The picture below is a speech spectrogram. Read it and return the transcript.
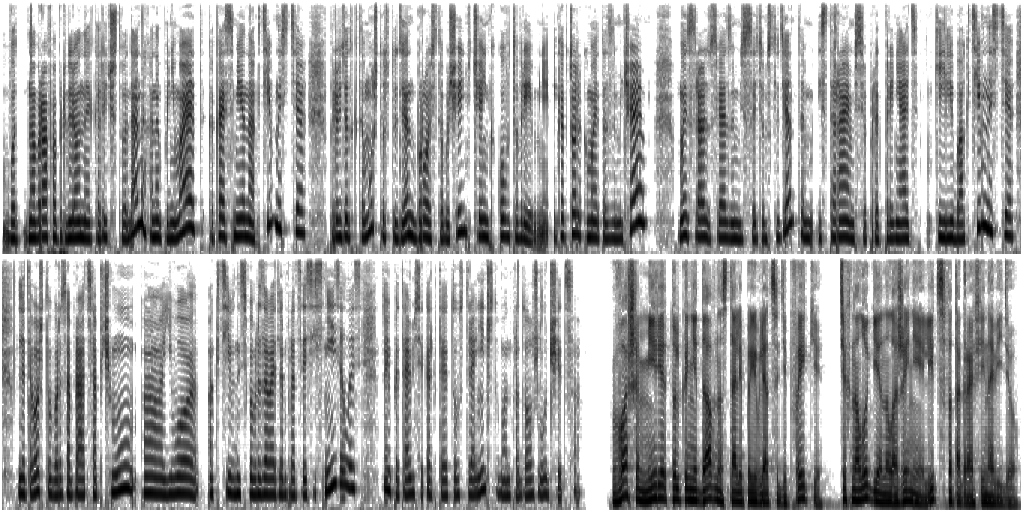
вот набрав определенное количество данных, она понимает, какая смена активности приведет к тому, что студент бросит обучение в течение какого-то времени. И как только мы это замечаем, мы сразу связываемся с этим студентом и стараемся предпринять какие-либо активности для того, чтобы разобраться, а почему э, его активность в образовательном процессе снизилась, ну и пытаемся как-то это устранить, чтобы он продолжил учиться. В вашем мире только недавно стали появляться дипфейки, технология наложения лиц фотографий на видео.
